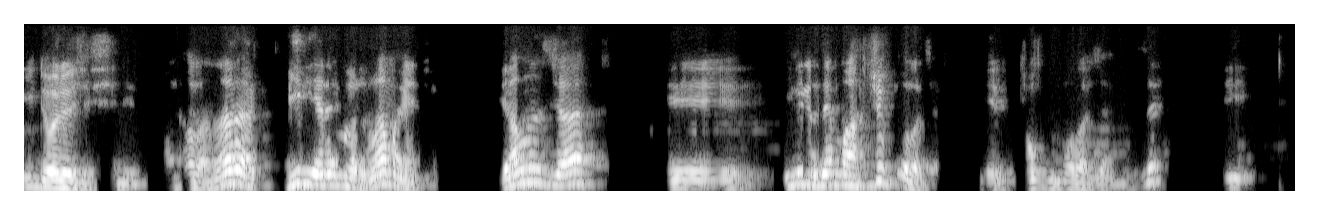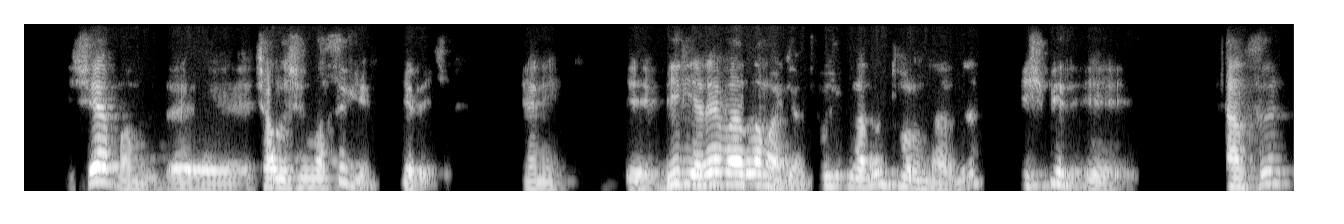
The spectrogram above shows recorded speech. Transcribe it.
ideolojisini pompalanarak bir yere varılamayacak. Yalnızca e, ileride mahcup olacak bir toplum olacağımızı e, şey yapmamız, e, çalışılması gerekir. Yani e, bir yere varılamayacak çocukların, torunlarının hiçbir e, şansı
